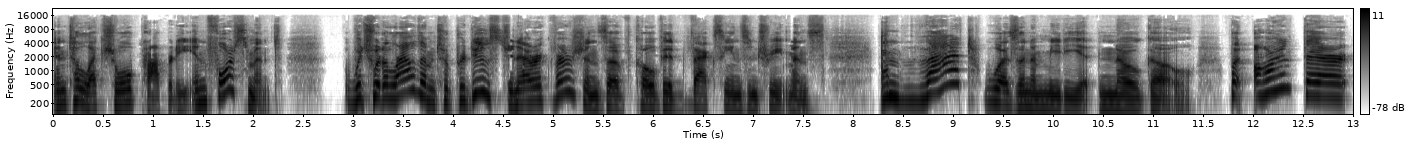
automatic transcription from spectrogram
intellectual property enforcement, which would allow them to produce generic versions of COVID vaccines and treatments. And that was an immediate no go. But aren't there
